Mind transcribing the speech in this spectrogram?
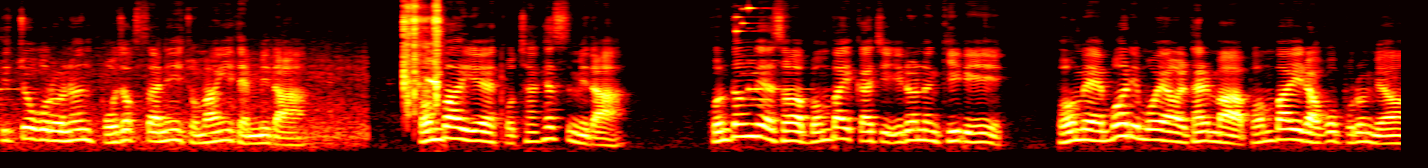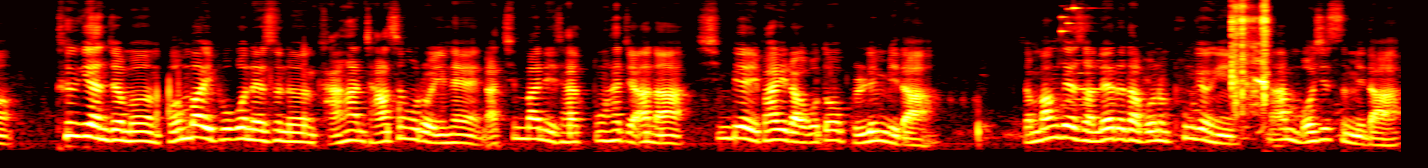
뒤쪽으로는 보적산이 조망이 됩니다. 범바위에 도착했습니다. 권덕리에서 범바위까지 이르는 길이 범의 머리 모양을 닮아 범바위라고 부르며 특이한 점은 범바위 부근에서는 강한 자성으로 인해 나침반이 작동하지 않아 신비의 바위라고도 불립니다. 전망대에서 내려다보는 풍경이 참 멋있습니다.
